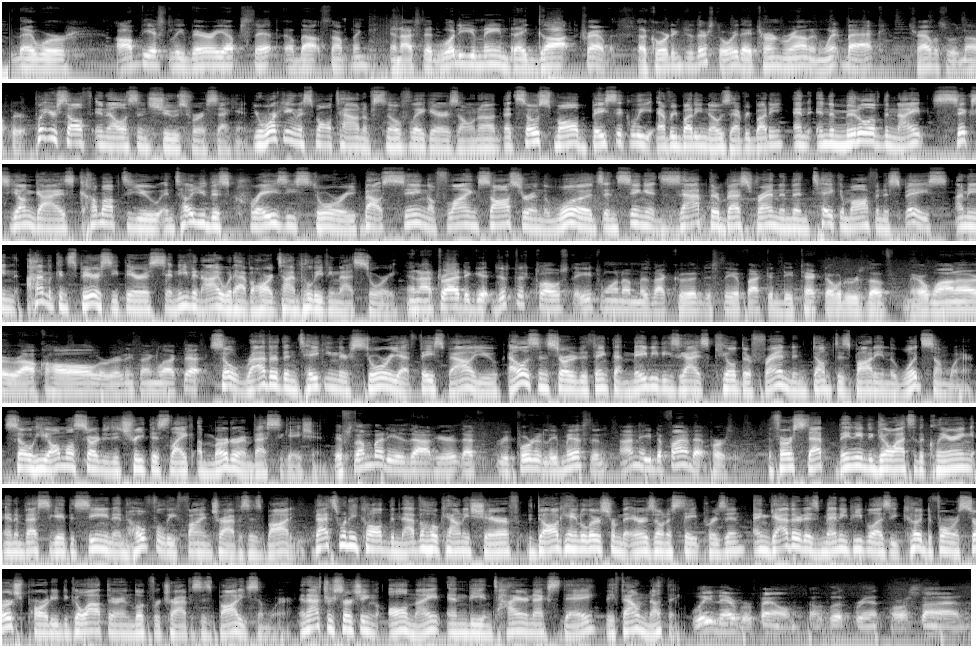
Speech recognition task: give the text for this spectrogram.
They were obviously very upset about something. And I said, What do you mean they got Travis? According to their story, they turned around and went back. Travis was not there. Put yourself in Ellison's shoes for a second. You're working in a small town of Snowflake, Arizona that's so small, basically everybody knows everybody. And in the middle of the night, six young guys come up to you and tell you this crazy story about seeing a flying saucer in the woods and seeing it zap their best friend and then take him off into space. I mean, I'm a conspiracy theorist and even I would have a hard time believing that story. And I tried to get just as close to each one of them as I could to see if I could detect odors of marijuana or alcohol or anything like that. So rather than taking their story at face value, Ellison started to think that maybe these guys killed their friend and dumped his body in the woods somewhere. So he almost started to treat this like a murder investigation. If somebody is out here that's reportedly missing, I need to find that person. The first step, they need to go out to the clearing and investigate the scene and hopefully find Travis's body. That's when he called the Navajo County Sheriff, the dog handlers from the Arizona State Prison, and gathered as many people as he could to form a search party to go out there and look for Travis's body somewhere. And after searching all night and the entire next day, they found nothing. We never found a footprint or a sign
